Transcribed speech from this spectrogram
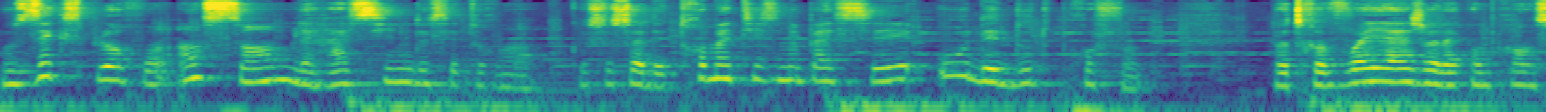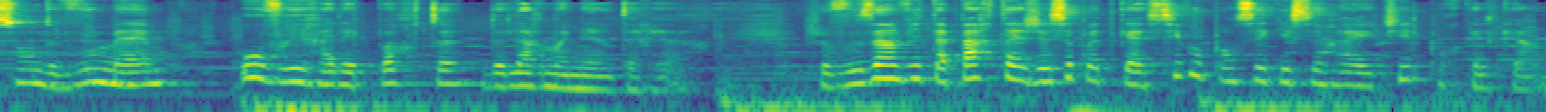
Nous explorerons ensemble les racines de ces tourments, que ce soit des traumatismes passés ou des doutes profonds. Votre voyage vers la compréhension de vous-même ouvrira les portes de l'harmonie intérieure. Je vous invite à partager ce podcast si vous pensez qu'il sera utile pour quelqu'un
